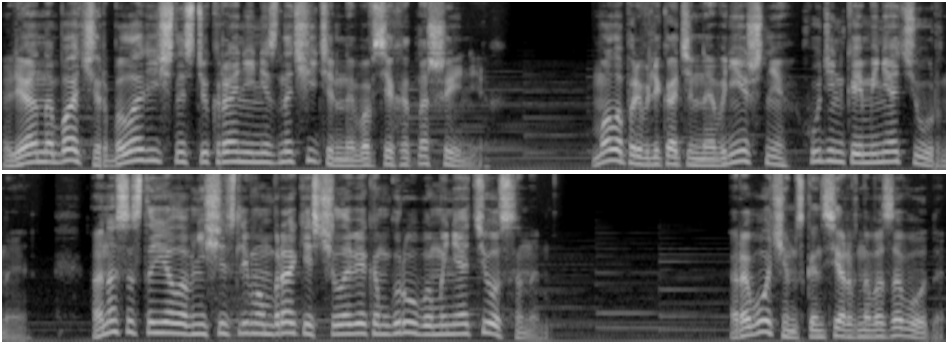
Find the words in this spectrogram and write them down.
Лиана Батчер была личностью крайне незначительной во всех отношениях. Малопривлекательная внешне, худенькая и миниатюрная. Она состояла в несчастливом браке с человеком грубым и неотесанным. Рабочим с консервного завода.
